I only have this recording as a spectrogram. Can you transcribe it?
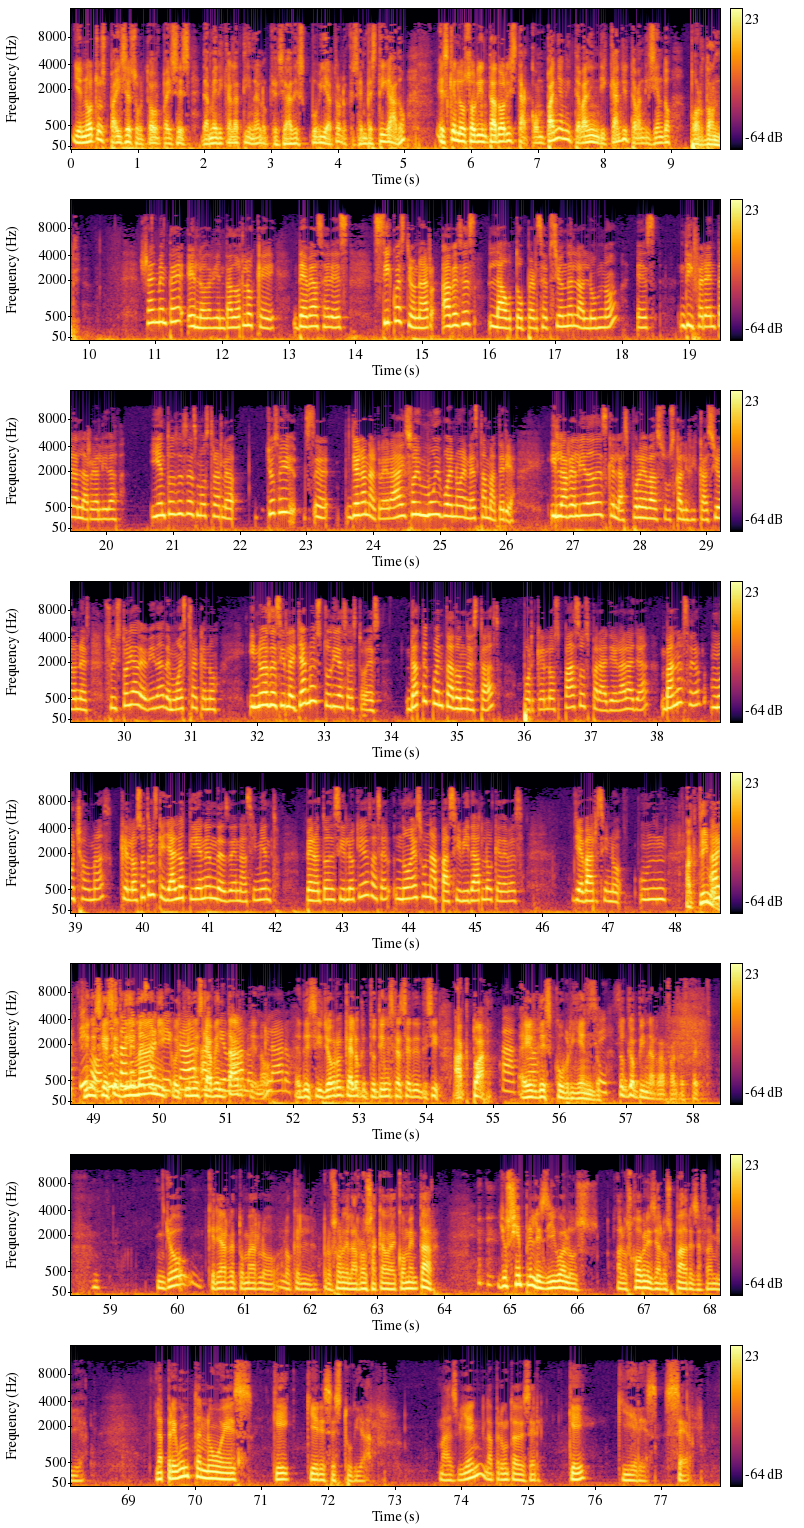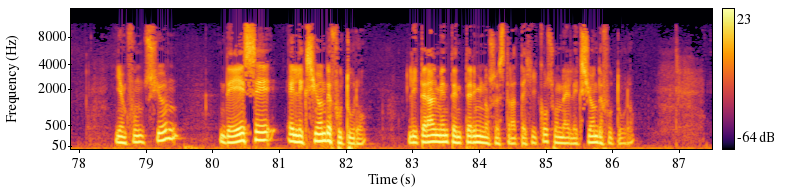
Y en otros países, sobre todo países de América Latina, lo que se ha descubierto, lo que se ha investigado, es que los orientadores te acompañan y te van indicando y te van diciendo por dónde. Realmente el orientador lo que debe hacer es sí cuestionar, a veces la autopercepción del alumno es diferente a la realidad. Y entonces es mostrarle, yo soy, llegan a creer, ay, soy muy bueno en esta materia. Y la realidad es que las pruebas, sus calificaciones, su historia de vida demuestra que no. Y no es decirle, ya no estudias esto, es, date cuenta dónde estás, porque los pasos para llegar allá van a ser muchos más que los otros que ya lo tienen desde nacimiento. Pero entonces, si lo quieres hacer, no es una pasividad lo que debes llevar, sino un activo. Tienes que ser dinámico y tienes que aventarte, ¿no? Es decir, yo creo que lo que tú tienes que hacer es decir, actuar, e ir descubriendo. ¿Tú qué opinas, Rafa, al respecto? Yo quería retomar lo, lo que el profesor de la Rosa acaba de comentar. Yo siempre les digo a los, a los jóvenes y a los padres de familia, la pregunta no es qué quieres estudiar. Más bien, la pregunta debe ser qué quieres ser. Y en función de esa elección de futuro, literalmente en términos estratégicos, una elección de futuro,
